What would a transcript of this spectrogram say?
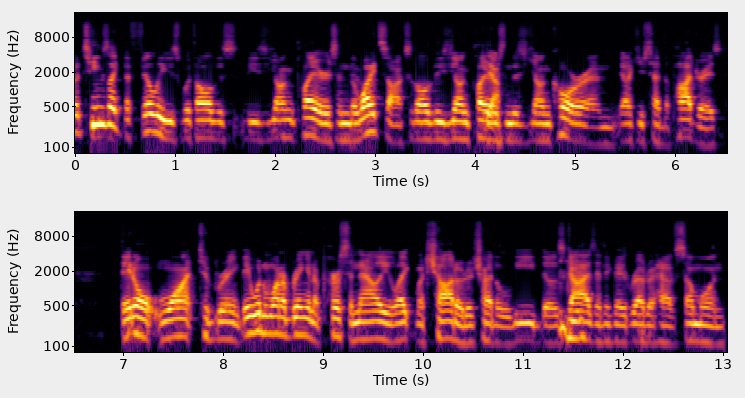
but teams like the Phillies with all this these young players and the White Sox with all these young players and this young core and like you said the Padres, they don't want to bring they wouldn't want to bring in a personality like Machado to try to lead those Mhm. guys. I think they'd rather have someone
